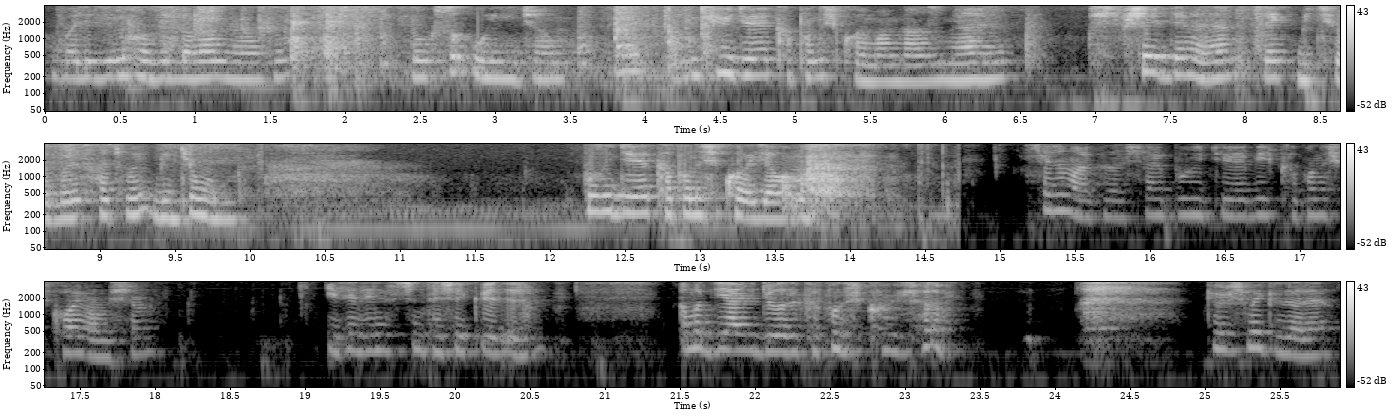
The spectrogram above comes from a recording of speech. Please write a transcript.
valizimi hazırlamam lazım. Yoksa uyuyacağım. Bugünkü videoya kapanış koymam lazım. Yani hiçbir şey demeden direkt bitiyor. Böyle saçma video mu olur? Bu videoya kapanışı koyacağım ama. Selam arkadaşlar. Bu videoya bir kapanış koymamışım. İzlediğiniz için teşekkür ederim. Ama diğer videolara kapanış koyacağım. Görüşmek üzere.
